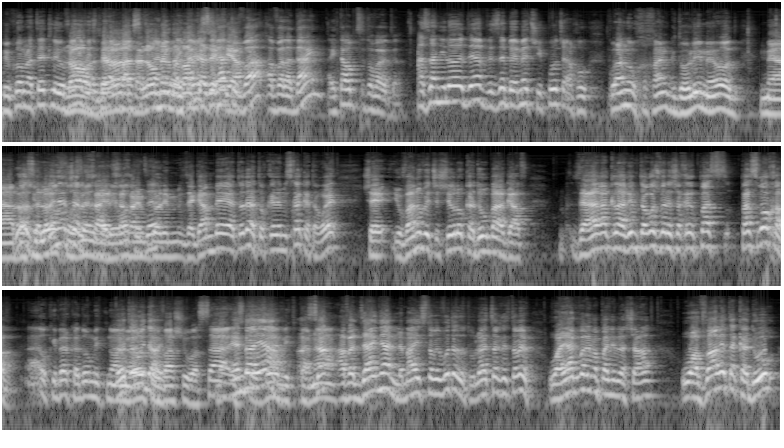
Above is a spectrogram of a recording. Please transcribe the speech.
במקום לתת ליובנוביץ' זה בין לא- ארבעה אתה לא אומר שחקנים. דבר הייתה כזה, מסירה כי ה- טובה, אבל עדיין הייתה אופציה טובה יותר. אז אני לא יודע, וזה באמת שיפוט שאנחנו כולנו חכמים גדולים מאוד מה... לא, זה לא עניין החוזר של ולראות חכמים את זה. גדולים, זה גם, ב- אתה יודע, תוך כדי משחק, אתה רואה שיובנוביץ' השאיר לו כדור באגף, זה היה רק להרים את הראש ולשחרר פס- פס רוחב. אה, הוא קיבל כדור מתנועה לא מאוד מדי. טובה שהוא עשה, אין בעיה, הסתובב, התפנה. עשה- אבל זה העניין, למה ההסתובבות הזאת? הוא לא היה צריך להסתובב. הוא היה כבר עם הפנים לשער, הוא עבר את הכדור,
